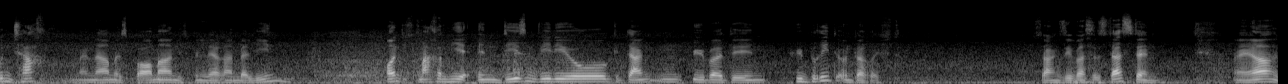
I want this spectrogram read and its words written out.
Guten Tag, mein Name ist Baumann, ich bin Lehrer in Berlin und ich mache mir in diesem Video Gedanken über den Hybridunterricht. Sagen Sie, was ist das denn? Naja,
